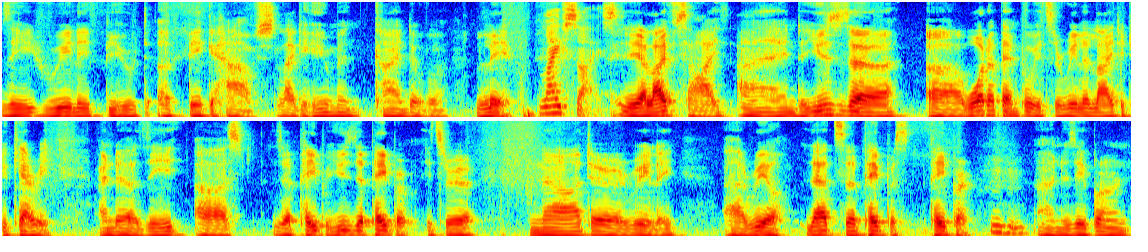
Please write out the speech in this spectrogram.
They really built a big house, like a human kind of a live. Life size. Yeah, life size, and use the uh, water bamboo. It's really light to carry, and uh, the uh, the paper use the paper. It's uh, not uh, really uh, real. That's a paper paper, and they burn.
